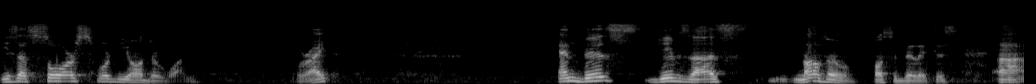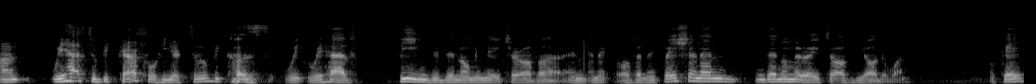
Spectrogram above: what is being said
is a source for the other one, right? And this gives us novel possibilities. Uh, and we have to be careful here too, because we, we have p in the denominator of, a, an, of an equation and the numerator of the other one, okay?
